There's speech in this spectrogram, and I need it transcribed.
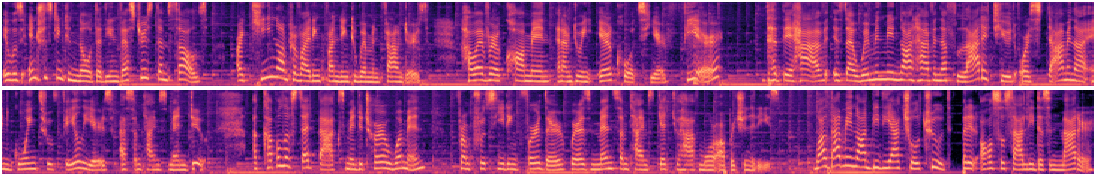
it was interesting to note that the investors themselves are keen on providing funding to women founders. However, a common, and I'm doing air quotes here, fear that they have is that women may not have enough latitude or stamina in going through failures as sometimes men do. A couple of setbacks may deter women from proceeding further, whereas men sometimes get to have more opportunities. While that may not be the actual truth, but it also sadly doesn't matter.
